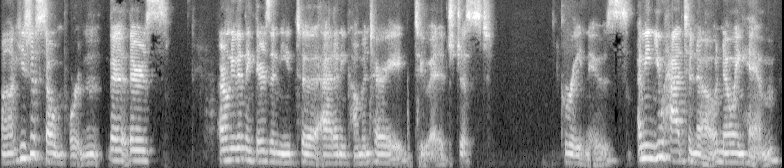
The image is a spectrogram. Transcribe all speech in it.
Uh, he's just so important. There, there's, I don't even think there's a need to add any commentary to it. It's just great news. I mean, you had to know, knowing him,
